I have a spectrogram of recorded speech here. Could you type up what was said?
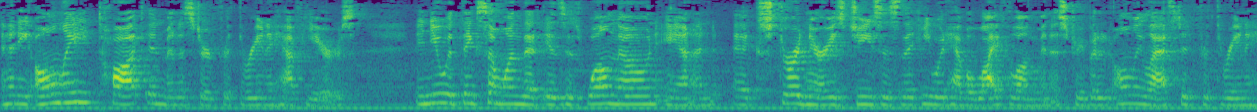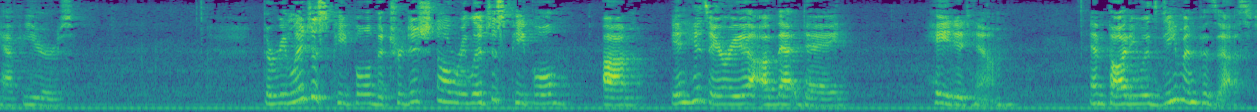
and he only taught and ministered for three and a half years. And you would think someone that is as well known and extraordinary as Jesus that he would have a lifelong ministry, but it only lasted for three and a half years the religious people, the traditional religious people um, in his area of that day, hated him and thought he was demon possessed.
